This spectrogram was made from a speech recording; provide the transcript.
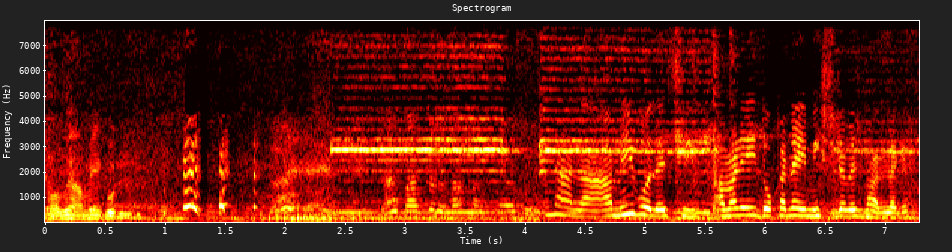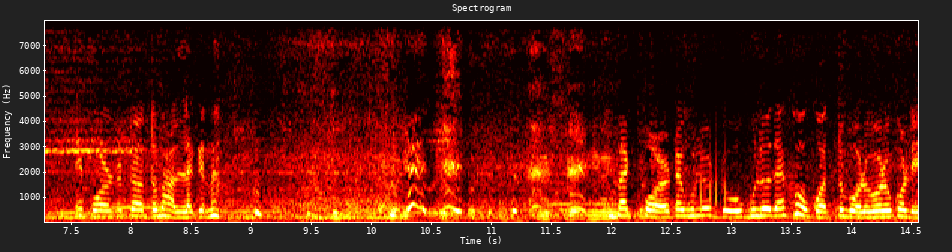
সবে আমি করি। না না আমিই বলেছি। আমার এই দোকানে এই মিষ্টিটা বেশ ভালো লাগে। এই পরোটাটা অত ভালো লাগে না। বাট পরোটাগুলো ডোগুলো দেখো কত বড় বড় করে।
